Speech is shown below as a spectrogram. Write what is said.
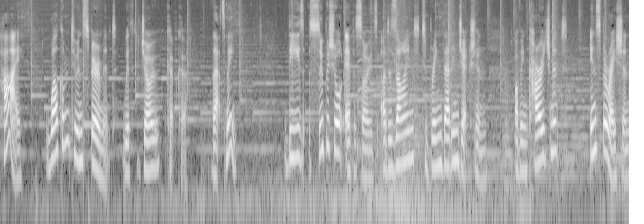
Hi, welcome to Experiment with Joe Koepke. That's me. These super short episodes are designed to bring that injection of encouragement, inspiration,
